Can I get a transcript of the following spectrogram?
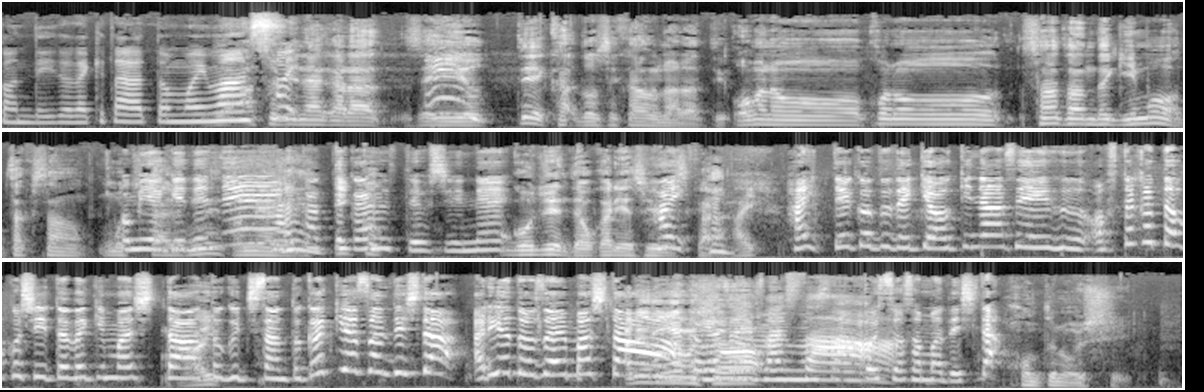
運んでいただけたらと思います。遊びながらぜひ寄って、かどうせ買うならっていう。お前の、このサーターアンダギーもたくさん持おち帰る土産でね、買って帰ってほしいね。50円って分かりやすいですから。ははいい。はい。ということで今日沖縄政府お二方お越しいただきました。はい戸口さんとガキヤさんでした。ありがとうございました。ありがとうございましたごちそうさまでした。さ本当に美味しい。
